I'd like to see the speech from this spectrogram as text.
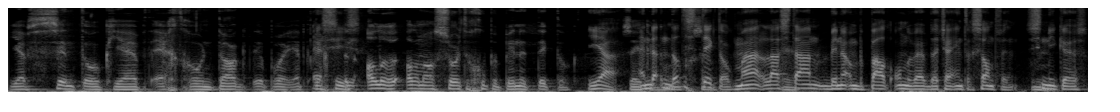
Je hebt Syntalk, je hebt echt gewoon Dark... Je hebt echt een- alle, allemaal soorten groepen binnen TikTok. Ja, Zeker, en, da- en dat is 100%. TikTok. Maar laat staan binnen een bepaald onderwerp dat jij interessant vindt. Sneakers,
